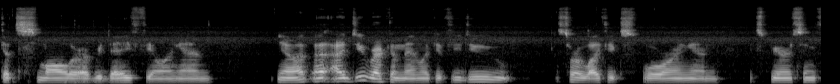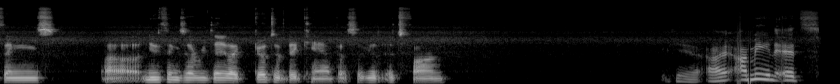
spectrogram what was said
gets smaller every day feeling. And you know, I, I do recommend like if you do sort of like exploring and experiencing things, uh, new things every day, like go to a big campus. Like it, it's fun. Yeah, I I mean it's.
